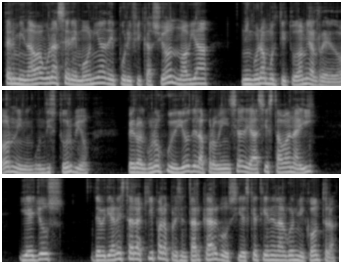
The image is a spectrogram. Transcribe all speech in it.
terminaba una ceremonia de purificación. No había ninguna multitud a mi alrededor, ni ningún disturbio, pero algunos judíos de la provincia de Asia estaban ahí, y ellos deberían estar aquí para presentar cargos si es que tienen algo en mi contra.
